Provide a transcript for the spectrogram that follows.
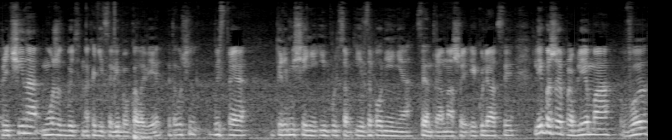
причина может быть находиться либо в голове, это очень быстрое перемещение импульсов и заполнение центра нашей эякуляции, либо же проблема в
